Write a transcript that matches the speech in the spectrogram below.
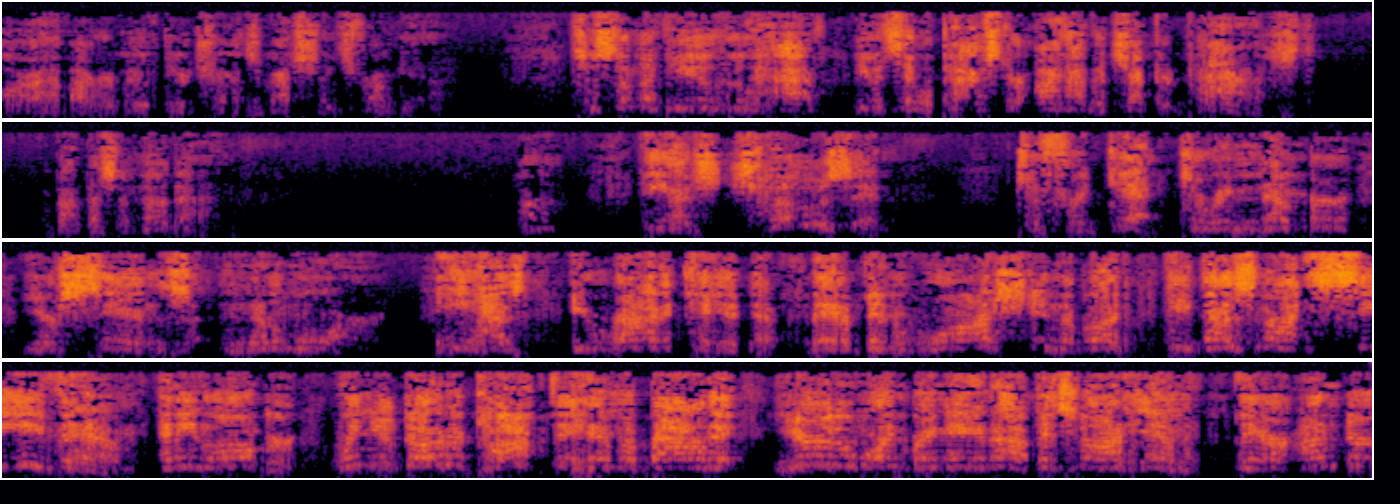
far have I removed your transgressions from you. So some of you who have, you would say, well, Pastor, I have a checkered past. God doesn't know that. He has chosen to forget, to remember your sins no more. He has eradicated them. They have been washed in the blood. He does not see them any longer. When you go to talk to him about it, you're the one bringing it up. It's not him. They are under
